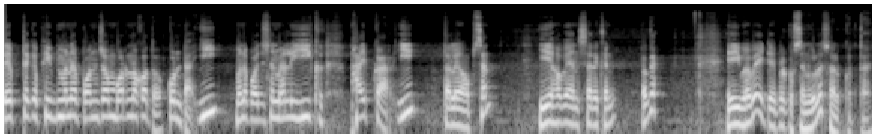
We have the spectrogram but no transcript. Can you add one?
লেফট থেকে ফিফথ মানে পঞ্চম বর্ণ কত? কোনটা? ই মানে পজিশন ভ্যালু ই ফাইভ কার ই তাহলে অপশান ইয়ে হবে অ্যান্সার এখানে ওকে এইভাবে এই টাইপের কোশ্চেনগুলো সলভ করতে হয়।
